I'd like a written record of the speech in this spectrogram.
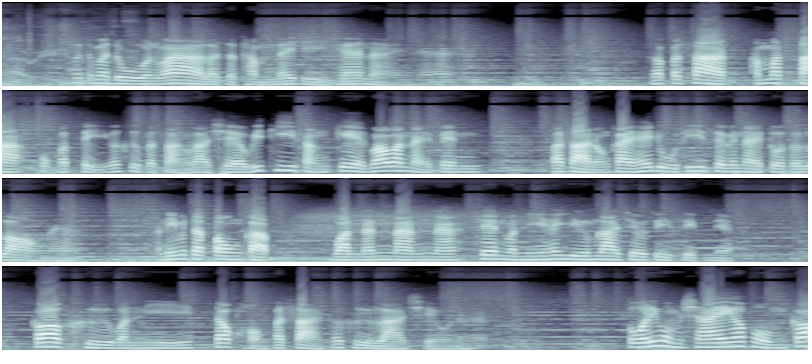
perish. ก็จะมาดูกันว่าเราจะทำได้ดีแค่ไหนนะฮะก็ปราสาทอมตะปกติก็คือปราสาทลาเชล วิธีสังเกตว่าวันไหนเป็นปราสาทของใครให้ดูที่เซเว่นไนตัวทดลองนะฮะ อันนี้มันจะตรงกับวันนั้นๆนะ เช่นวันนี้ให้ยืมลาเชล 40 เนี่ย ก็คือวันนี้เจ้าของปราสาทก็คือลาเชลนะฮะ ตัวที่ผมใช้ครับผมก็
